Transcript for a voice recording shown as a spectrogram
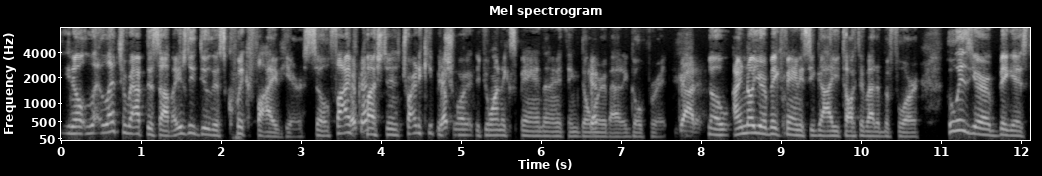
you know, let, let's wrap this up. I usually do this quick five here. So, five Okay. questions. Try to keep it Yep. short. If you want to expand on anything, don't Okay. worry about it. Go for it. Got it. So, I know you're a big fantasy guy. You talked about it before. Who is your biggest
